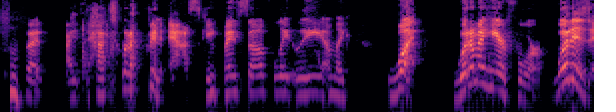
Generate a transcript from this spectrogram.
but I, that's what I've been asking myself lately. I'm like, what? What am I here for? What is it?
